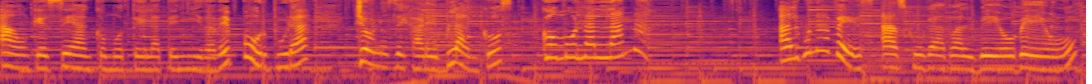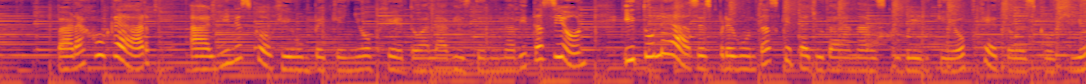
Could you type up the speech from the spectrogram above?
Aunque sean como tela teñida de púrpura, yo los dejaré blancos como la lana. ¿Alguna vez has jugado al veo veo? Para jugar, alguien escoge un pequeño objeto a la vista en una habitación y tú le haces preguntas que te ayudarán a descubrir qué objeto escogió.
